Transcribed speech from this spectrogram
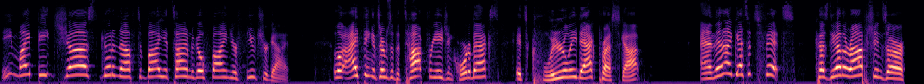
he might be just good enough to buy you time to go find your future guy. Look, I think in terms of the top free agent quarterbacks, it's clearly Dak Prescott. And then I guess it's Fitz because the other options are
